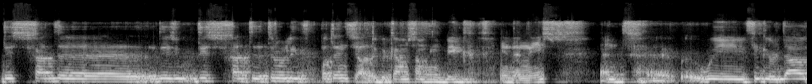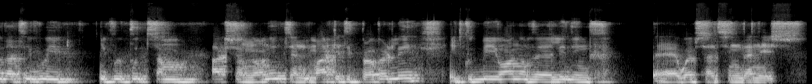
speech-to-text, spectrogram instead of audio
this had uh, this this had truly potential to become something big in the niche, and uh, we figured out that if we if we put some action on it and market it properly, it could be one of the leading uh, websites in the niche.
